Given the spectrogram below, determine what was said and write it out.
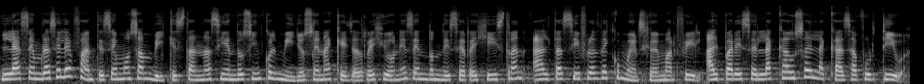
Las hembras elefantes en Mozambique están naciendo sin colmillos en aquellas regiones en donde se registran altas cifras de comercio de marfil. Al parecer la causa es la caza furtiva.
